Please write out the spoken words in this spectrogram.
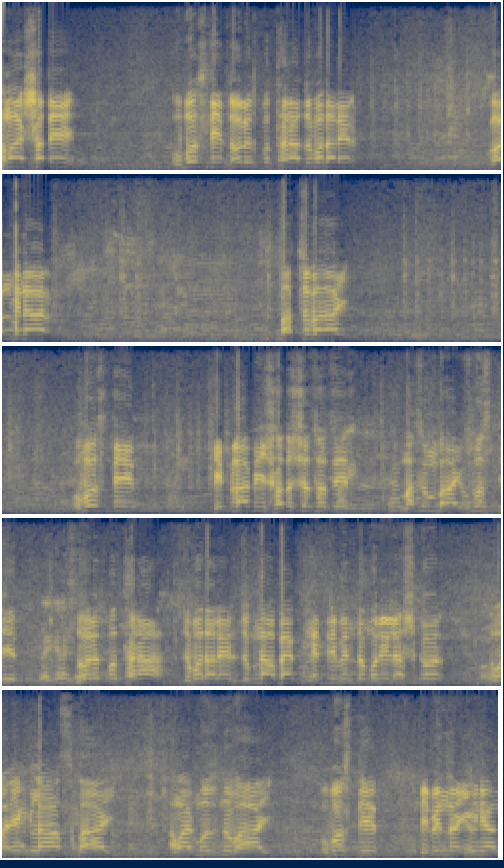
আমার সাথে উপস্থিত দৌলতপুর থানা যুবদলের কনভিনার বাচ্চু ভাই উপস্থিত বিপ্লবী সদস্য সচিব মাসুম ভাই, উপস্থিত দৌলতপুর থানা যুবদলের যুগ্ম আহ্বায়ক নেতৃবৃন্দ মনি লস্কর, আমার একলাস ভাই, আমার মজনু ভাই, উপস্থিত বিভিন্ন ইউনিয়ন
